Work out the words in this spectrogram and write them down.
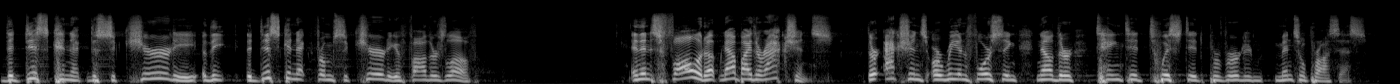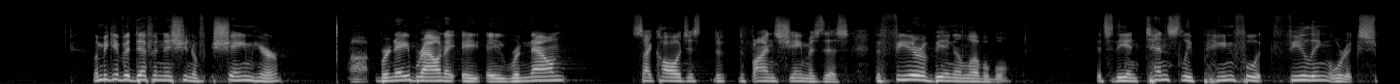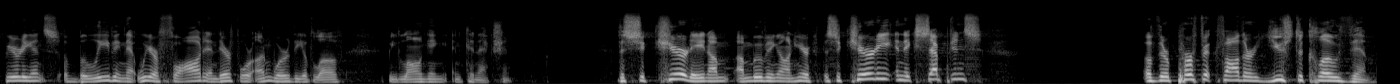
the disconnect, the security, the, the disconnect from security of Father's love. And then it's followed up now by their actions. Their actions are reinforcing now their tainted, twisted, perverted mental process. Let me give a definition of shame here. Uh, Brene Brown, a, a, a renowned psychologist, de- defines shame as this the fear of being unlovable. It's the intensely painful feeling or experience of believing that we are flawed and therefore unworthy of love, belonging, and connection. The security, and I'm, I'm moving on here, the security and acceptance of their perfect father used to clothe them.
